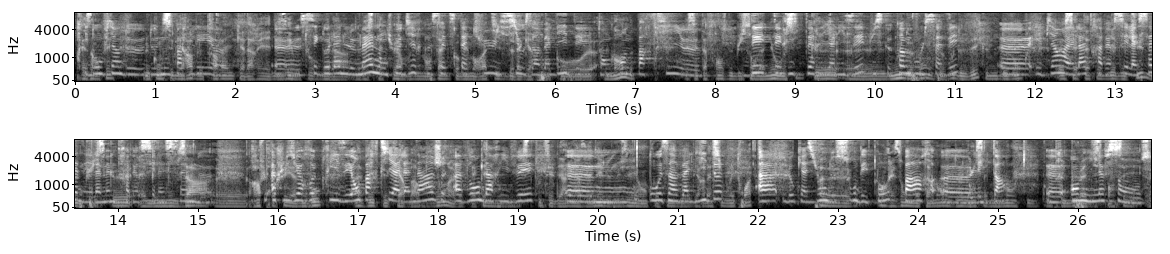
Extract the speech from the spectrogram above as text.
présenter de, le considérable travail qu'elle a réalisé Ségolène de on peut dire que cette statue ici aux Invalides est en grande partie déterritorialisée, puisque comme vous le savez, eh bien, elle a traversé la Seine, elle a même traversé la Seine. à plusieurs reprises et en partie à la nage avant d'arriver aux Invalides à l'occasion de son dépôt par euh, l'État euh, en 1911.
